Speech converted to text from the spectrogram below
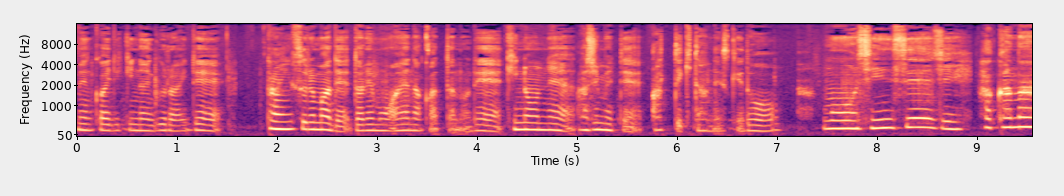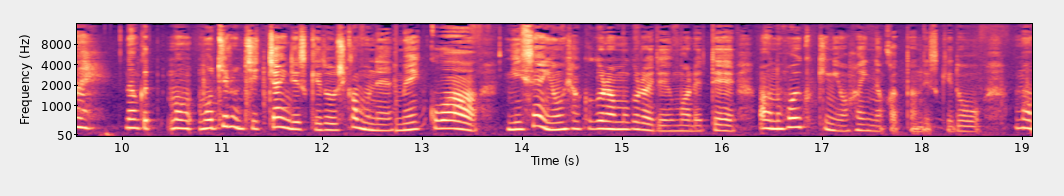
面会できないぐらいで退院するまで誰も会えなかったので昨日ね初めて会ってきたんですけどもう新生児履かないなんか、まあ、もちろんちっちゃいんですけどしかもね姪っ子は 2400g ぐらいで生まれてあの保育器には入んなかったんですけどまあ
